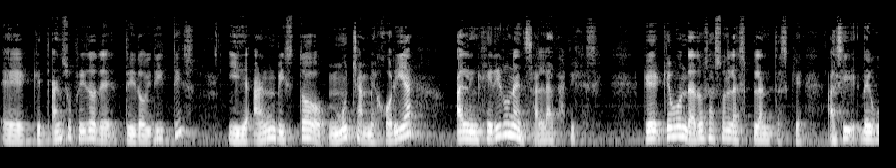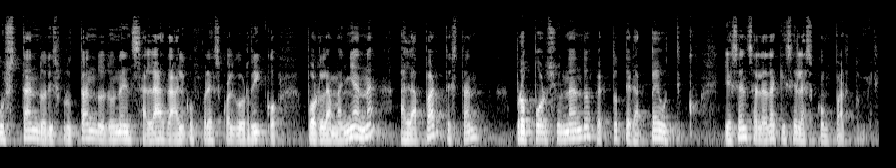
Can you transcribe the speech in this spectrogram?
eh, que han sufrido de tiroiditis y han visto mucha mejoría al ingerir una ensalada, fíjese. Qué, qué bondadosas son las plantas que así degustando, disfrutando de una ensalada, algo fresco, algo rico, por la mañana, a la parte están proporcionando efecto terapéutico. Y esa ensalada aquí se las comparto. Mire.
